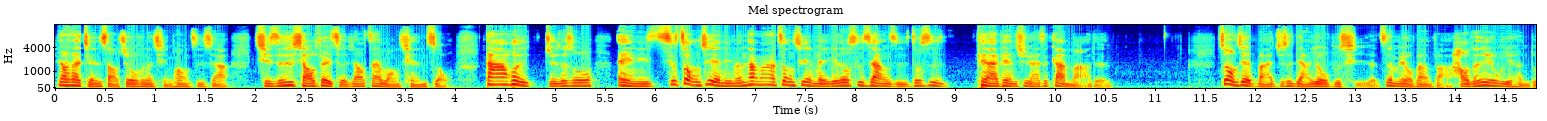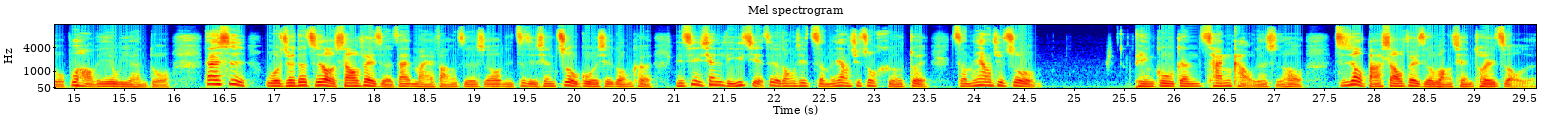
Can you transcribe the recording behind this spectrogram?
要在减少纠纷的情况之下，其实是消费者要再往前走。大家会觉得说：“哎、你这中介，你们他妈的仲介，每个都是这样子，都是骗来骗去，还是干嘛的？”中介本来就是良莠不齐的，这没有办法。好的业务也很多，不好的业务也很多。但是我觉得，只有消费者在买房子的时候，你自己先做过一些功课，你自己先理解这个东西怎么样去做核对，怎么样去做评估跟参考的时候，只有把消费者往前推走了，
